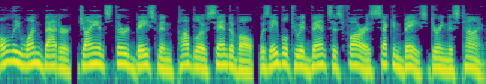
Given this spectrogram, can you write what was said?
Only one batter, Giants third baseman Pablo Sandoval, was able to advance as far as second base during this time.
